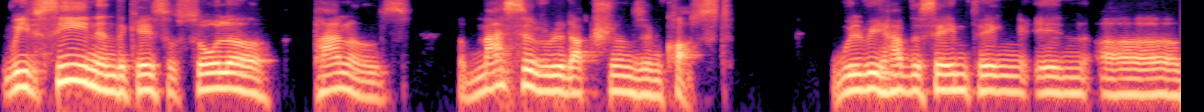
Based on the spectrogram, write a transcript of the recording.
we've seen in the case of solar panels, massive reductions in cost. Will we have the same thing in, uh,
